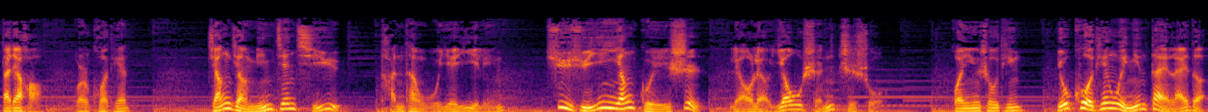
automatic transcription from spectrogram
大家好，我是阔天，讲讲民间奇遇，谈谈午夜异灵，叙叙阴阳鬼事，聊聊妖神之说。欢迎收听由阔天为您带来的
